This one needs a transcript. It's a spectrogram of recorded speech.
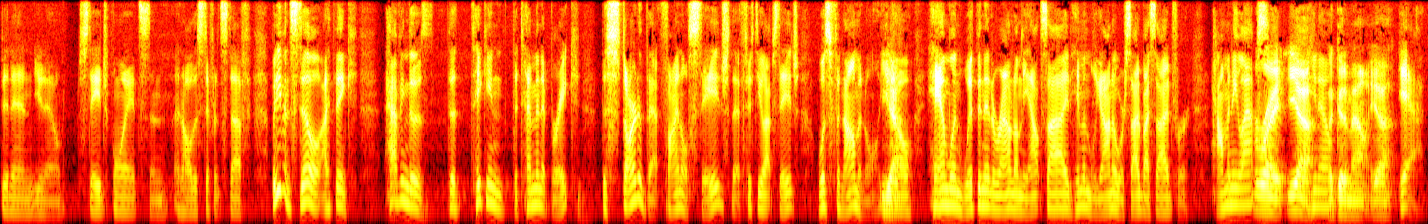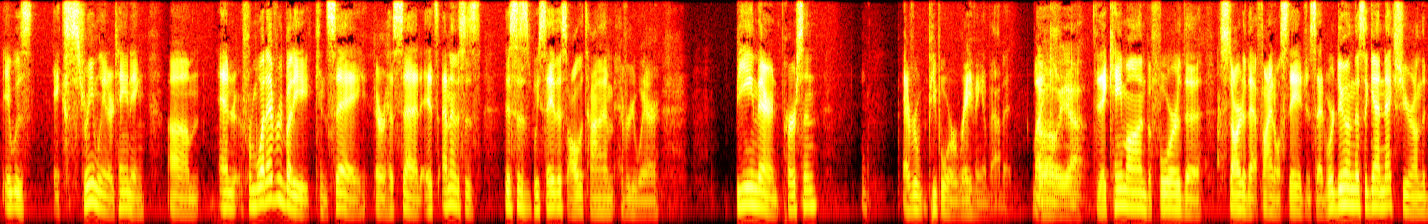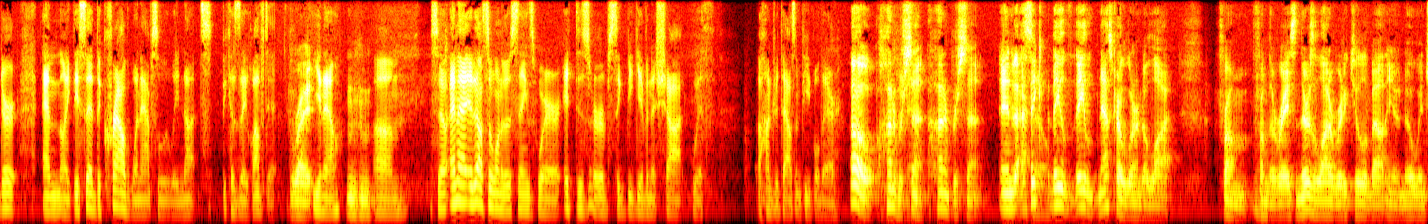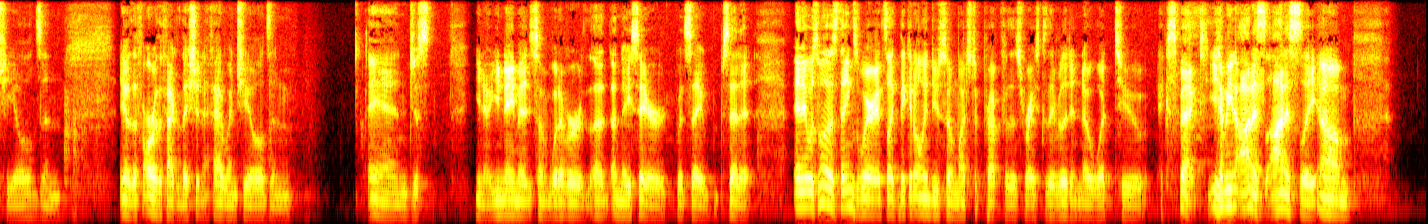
fit in you know stage points and and all this different stuff. But even still, I think having those the taking the 10 minute break. The start of that final stage, that 50 lap stage, was phenomenal. You Yeah. know, Hamlin whipping it around on the outside. Him and Logano were side by side for how many laps? Right. Yeah. You know- a good amount. Yeah. yeah, it was extremely entertaining. Um, and from what everybody can say or has said, it's and this is this is we say this all the time everywhere. Being there in person, every people were raving about it. Like oh yeah. they came on before the start of that final stage and said, "We're doing this again next year on the dirt." And like they said, the crowd went absolutely nuts because they loved it Right. you know um so and it's also one of those things where it deserves to be given a shot with a hundred thousand people there Oh, 100%. 100%. And I think So- they they NASCAR learned a lot from from the race and there's a lot of ridicule about, you know, no windshields and you know, the or the fact that they shouldn't have had windshields and and just you know, you name it, some whatever a, a naysayer would say said it. And it was one of those things where it's like they could only do so much to prep for this race because they really didn't know what to expect. I mean, honest, honestly, um,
